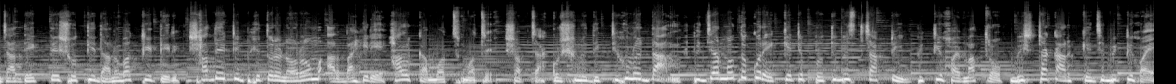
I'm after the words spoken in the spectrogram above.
যা দেখতে সত্যি দানবাকৃতির। স্বাদে এটি ভেতরে নরম আর বাহিরে হালকা মচমচে। সবচেয়ে আকর্ষণীয় দিকটি হলো দাম। পিৎজার মতো করে কেটে প্রতি চাপটি বিক্রি হয় মাত্র বিশ টাকা আর কেজি বিক্রি হয়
